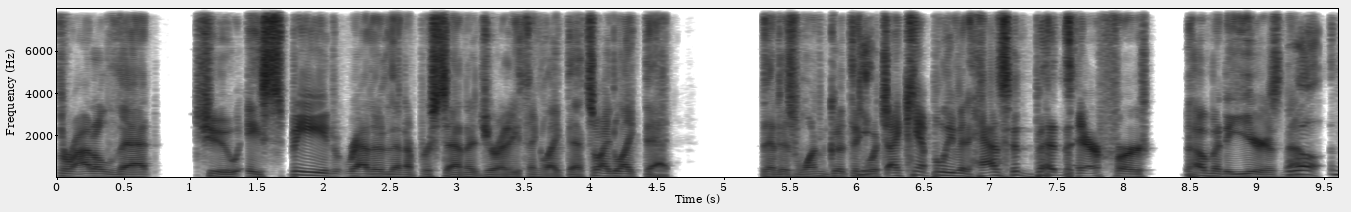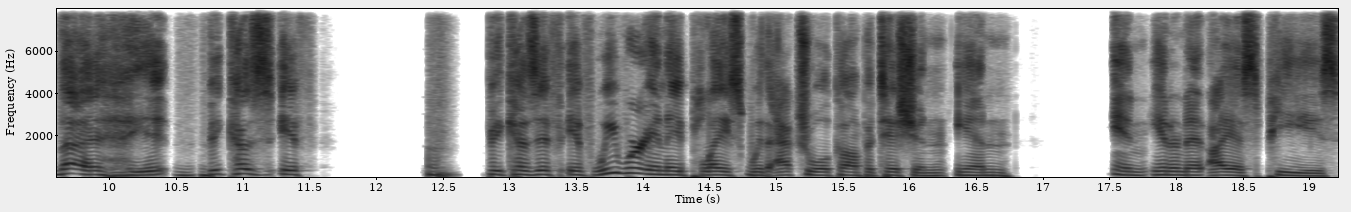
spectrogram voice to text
throttle that to a speed rather than a percentage or anything like that. So I like that. That is one good thing, which I can't believe it hasn't been there for how many years now. Well, that, eh, because if because if if we were in a place with actual competition in in internet ISPs,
